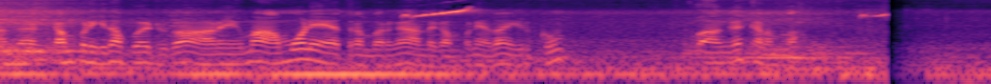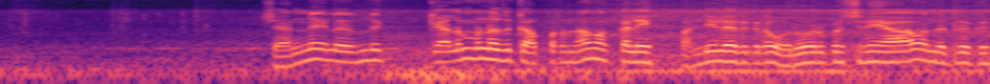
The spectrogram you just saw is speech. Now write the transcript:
அந்த கம்பெனிக்கு தான் போயிட்டுருக்கோம். அநேகமாக அம்மோனியா ஏற்றுறோம் பாருங்கள் அந்த கம்பெனியாக தான் இருக்கும். வாங்க கிளம்பலாம். சென்னையிலேருந்து கிளம்புனதுக்கு அப்புறம் தான் மக்களே வண்டியில் இருக்கிற ஒரு ஒரு பிரச்சனையாக வந்துட்டுருக்கு.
